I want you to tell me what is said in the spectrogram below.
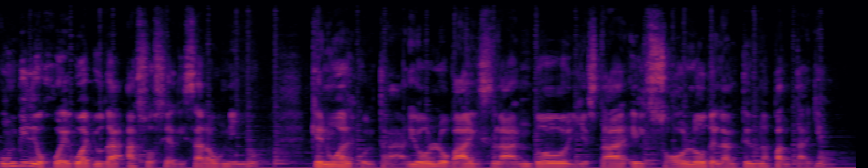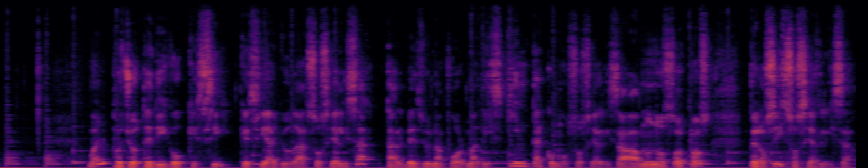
un videojuego ayuda a socializar a un niño? que no al contrario lo va aislando y está él solo delante de una pantalla? Bueno, pues yo te digo que sí, que sí ayuda a socializar, tal vez de una forma distinta como socializábamos nosotros, pero sí socializa.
